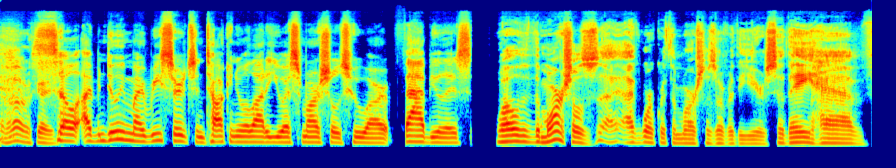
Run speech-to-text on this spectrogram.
oh okay So I've been doing my research and talking to a lot of U.S. Marshals who are fabulous. Well, the marshals, I've worked with the marshals over the years, so they have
